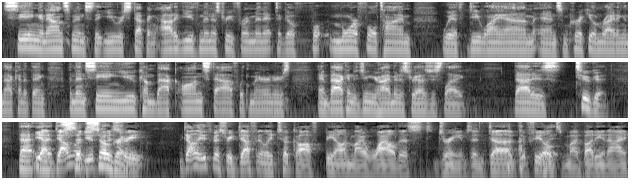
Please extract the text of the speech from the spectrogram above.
seeing announcements that you were stepping out of youth ministry for a minute to go more full time with DYM and some curriculum writing and that kind of thing, and then seeing you come back on staff with Mariners and back into junior high ministry. I was just like, that is too good. That yeah, that's download youth so ministry. great. Download youth ministry definitely took off beyond my wildest dreams. And Doug Fields, my buddy, and I,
